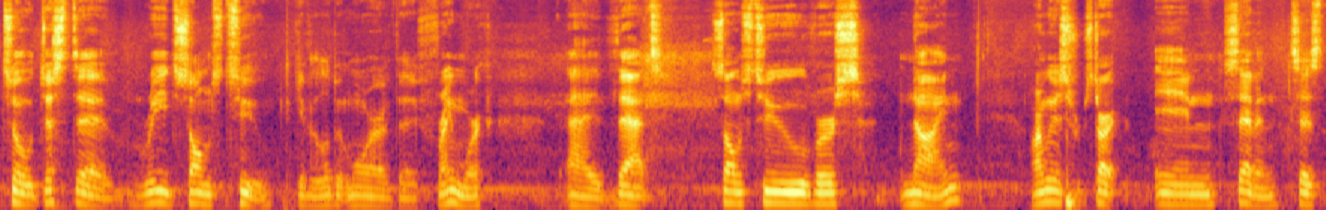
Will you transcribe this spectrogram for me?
So just to read Psalms 2 to give it a little bit more of the framework, uh, that Psalms 2, verse 9, I'm going to start in 7. It says,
